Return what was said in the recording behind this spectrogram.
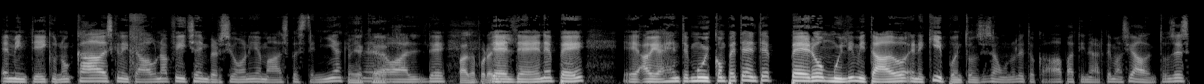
en Mintic, uno cada vez que necesitaba una ficha de inversión y demás, pues tenía que Había tener que el aval de, del DNP. Eh, había gente muy competente, pero muy limitado en equipo. Entonces a uno le tocaba patinar demasiado. Entonces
